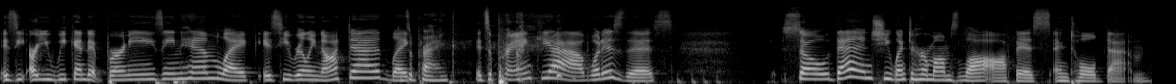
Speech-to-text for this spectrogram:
Is he? Are you weekend at Bernie'sing him? Like, is he really not dead? Like, It's a prank. it's a prank? yeah. What is this? So then she went to her mom's law office and told them.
